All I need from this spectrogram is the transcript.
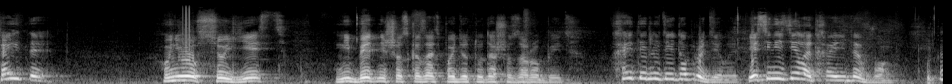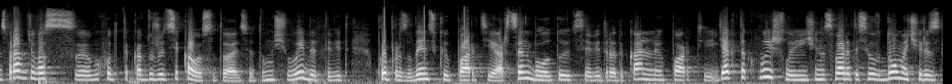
Хайде. У него все есть. Не бедный, что сказать, пойдет туда, что зарубить. Хайде людей добро делает. Если не сделает, хай йде вон. Насправді у вас е, виходить така дуже цікава ситуація, тому що ви йдете від пропрезидентської партії, Арсен балотується від радикальної партії. Як так вийшло? І чи не сваритеся ви вдома через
